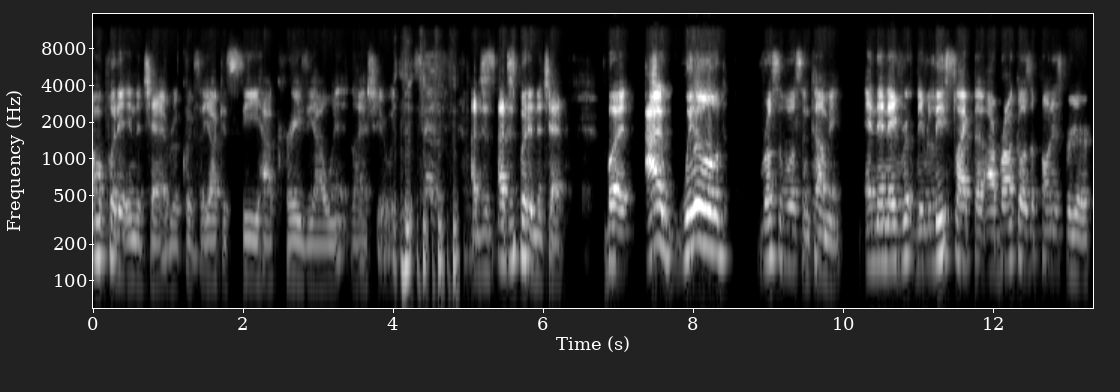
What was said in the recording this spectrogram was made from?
I'm gonna put it in the chat real quick so y'all can see how crazy I went last year with this. I just I just put it in the chat. But I willed Russell Wilson coming, and then they re- they released like the our Broncos opponents for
